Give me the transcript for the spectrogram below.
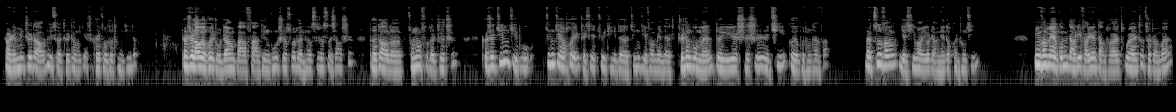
让人民知道绿色执政也是可以做出成绩的。当时劳委会主张把法定工时缩短成四十四小时，得到了总统府的支持。可是经济部、经建会这些具体的经济方面的执政部门对于实施日期各有不同看法。那资方也希望有两年的缓冲期。另一方面，国民党立法院党团突然政策转弯，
